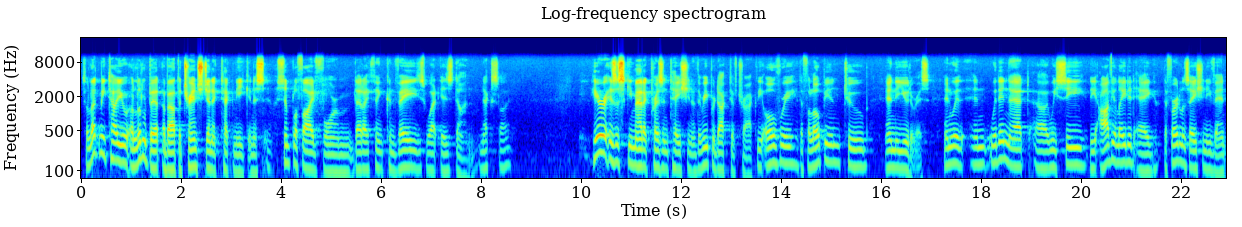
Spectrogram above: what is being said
So let me tell you a little bit about the transgenic technique in a simplified form that I think conveys what is done. Next slide. Here is a schematic presentation of the reproductive tract, the ovary, the fallopian tube, and the uterus. And, with, and within that, uh, we see the ovulated egg, the fertilization event,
